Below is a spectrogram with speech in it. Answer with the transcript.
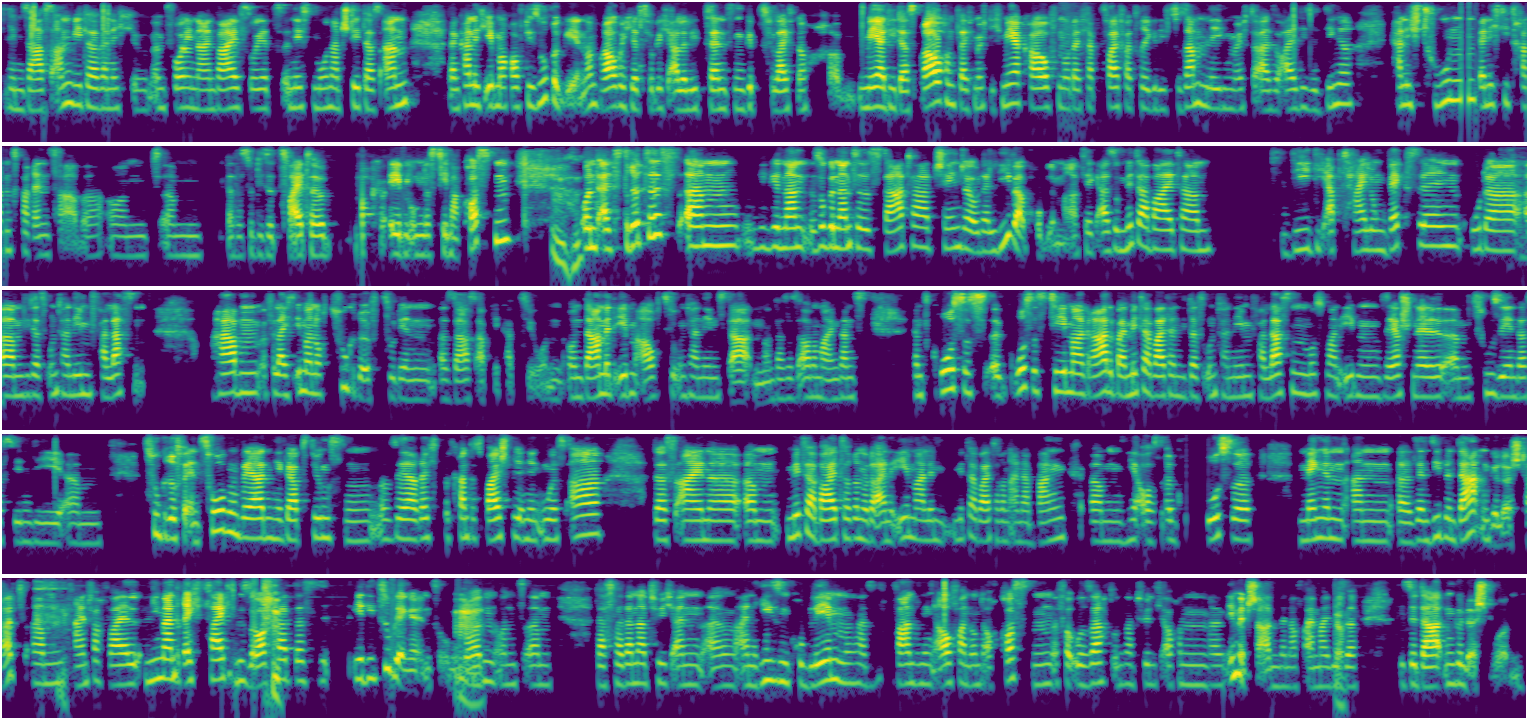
dem SaaS-Anbieter, wenn ich im Vorhinein weiß, so jetzt nächsten Monat steht das an, dann kann ich eben auch auf die Suche gehen. Ne? Brauche ich jetzt wirklich alle Lizenzen? Gibt es vielleicht noch ähm, mehr, die das brauchen? Vielleicht möchte ich mehr kaufen oder ich habe zwei Verträge, die ich zusammenlegen möchte. Also all diese Dinge kann ich tun, wenn ich die Transparenz habe. Und ähm, das ist so diese zweite Block eben um das Thema Kosten. Mhm. Und als drittes ähm, die genannte, sogenannte Starter, Changer oder Leaver-Problematik, also Mitarbeiter, die die Abteilung wechseln oder ähm, die das Unternehmen verlassen haben vielleicht immer noch Zugriff zu den äh, SaaS-Applikationen und damit eben auch zu Unternehmensdaten. Und das ist auch nochmal ein ganz, ganz großes, äh, großes Thema. Gerade bei Mitarbeitern, die das Unternehmen verlassen, muss man eben sehr schnell ähm, zusehen, dass ihnen die ähm, Zugriffe entzogen werden. Hier gab es jüngst ein sehr recht bekanntes Beispiel in den USA dass eine ähm, Mitarbeiterin oder eine ehemalige Mitarbeiterin einer Bank ähm, hier aus große Mengen an äh, sensiblen Daten gelöscht hat, ähm, einfach weil niemand rechtzeitig gesorgt hat, dass ihr die Zugänge entzogen mhm. wurden. Und ähm, das war dann natürlich ein, ein, ein Riesenproblem, hat wahnsinnigen Aufwand und auch Kosten verursacht und natürlich auch einen Image-Schaden, wenn auf einmal diese, ja. diese Daten gelöscht wurden.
